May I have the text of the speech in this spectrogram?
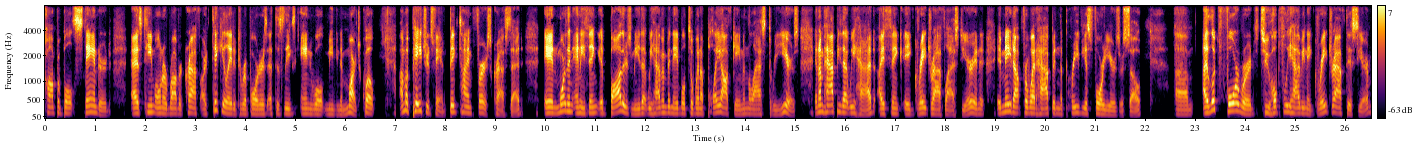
incomparable standard, as team owner Robert Kraft articulated to reporters at this league's annual meeting in March. Quote, I'm a Patriots fan, big time first, Kraft said. And more than anything, it bothers me that we haven't been able to win a playoff game in the last three years. And I'm happy that we had, I think, a great draft last year, and it, it made up for what happened the previous four years or so. Um, I look forward to hopefully having a great draft this year.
